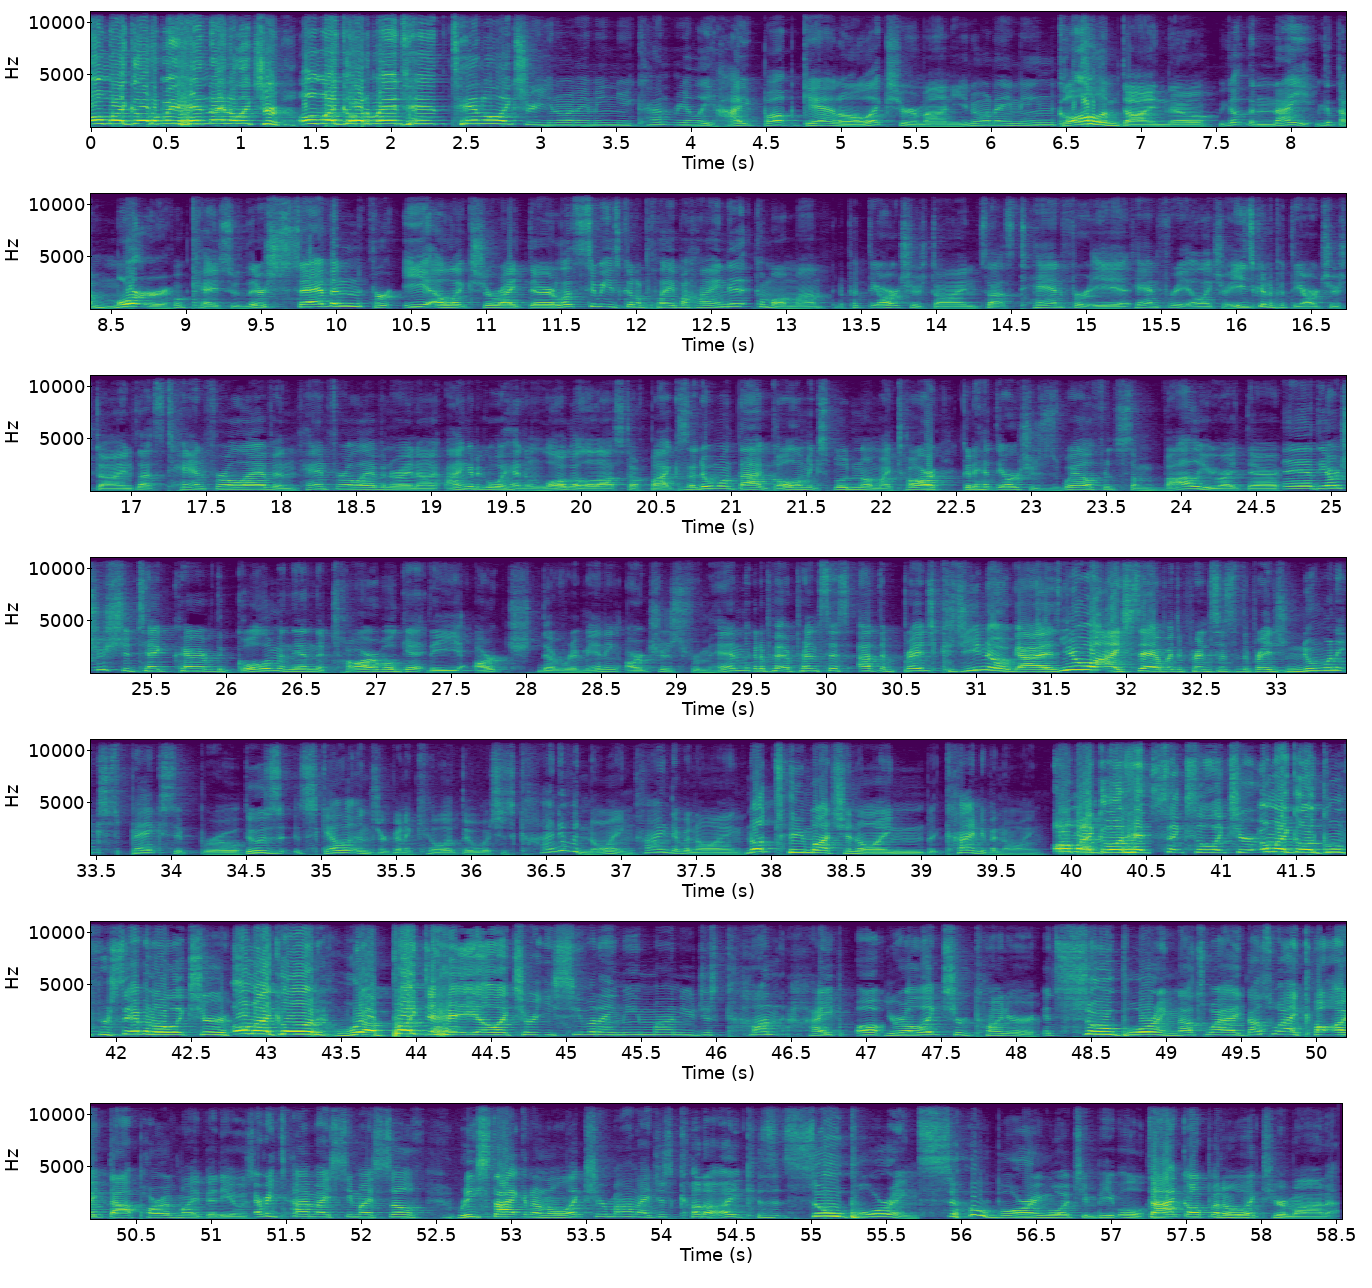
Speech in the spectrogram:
Oh my god, to hit nine elixir. Oh my god, to hit ten elixir. You know what I mean? You can't really hype up getting elixir, man. You know what I mean? Golem down though. We got the knight. We got the mortar. Okay, so there's seven for eight elixir right there. Let's see what he's gonna play behind it. Come on, man. Gonna put the archers down. So that's ten for eight. Ten for eight elixir. He's gonna put the archers down. So that's ten for 11. 10 for 11 right now. I'm going to go ahead and log all of that stuff back because I don't want that golem exploding on my tower. Going to hit the archers as well for some value right there. Uh, the archers should take care of the golem and then the tower will get the arch, the remaining archers from him. Going to put a princess at the bridge because you know, guys, you know what I say about the princess at the bridge. No one expects it, bro. Those skeletons are going to kill it though, which is kind of annoying. Kind of annoying. Not too much annoying, but kind of annoying. Oh my god, hit 6 elixir. Oh my god, going for 7 elixir. Oh my god, we're about to hit 8 elixir. You see what I mean, man? You just can't hype up your elixir counter. It's so boring. That's why I, that's why I cut out that part of my videos. Every time I see myself restacking an elixir, man, I just cut it out because it's so boring. so boring watching people stack up an elixir, man.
